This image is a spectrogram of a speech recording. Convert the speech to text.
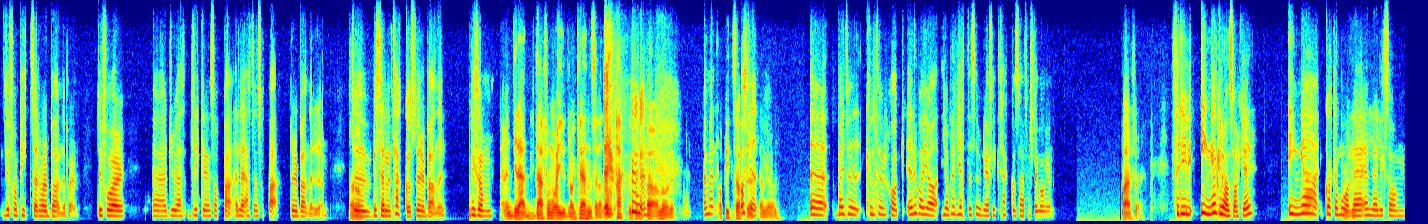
du får en pizza, du har bönor på den. Du får, eh, du dricker en soppa eller äter en soppa, då är det bönor i den. Ja. Du beställer en tacos, då är det bönor. Liksom, Nej, men det där, där får man ju dra gränsen. Alltså. Tacos med bönor. ja, men Ja, pizza också. Delen. Uh, by the way, kulturchock. Är det bara jag? Jag blev jättesur när jag fick tacos här första gången. Varför? För det är inga grönsaker. Inga guacamole eller liksom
